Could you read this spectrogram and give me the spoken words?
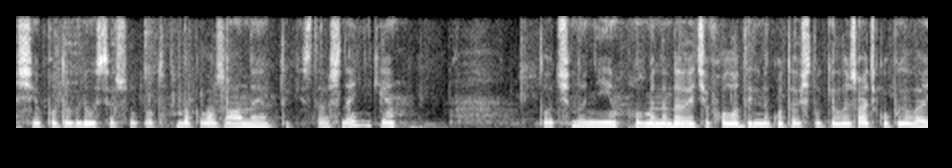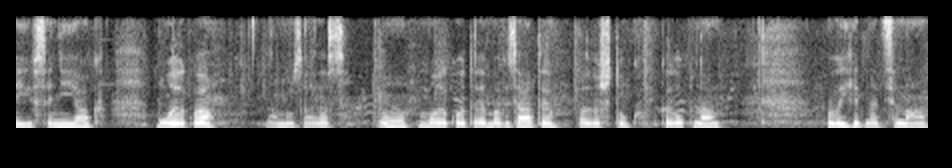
ще подивлюся, що тут баклажани такі страшненькі. Точно ні. У мене, до речі, в холодильнику три штуки лежать, купила і все ніяк. Морква. А ну зараз. О, моркву треба взяти пару штук. Крупна, вигідна ціна.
